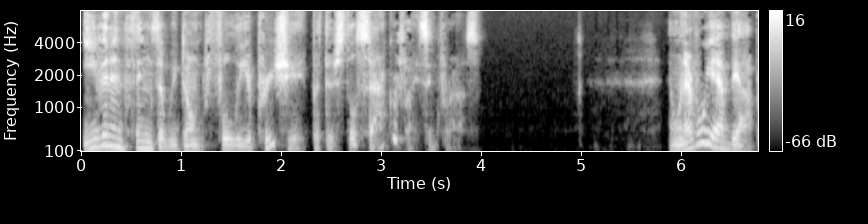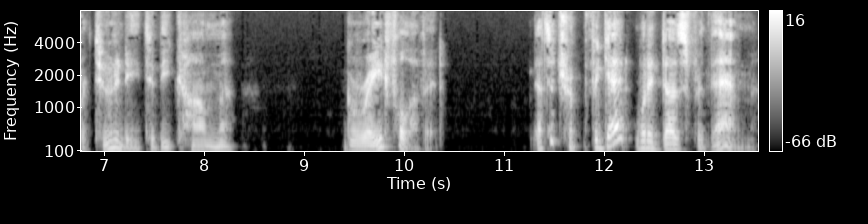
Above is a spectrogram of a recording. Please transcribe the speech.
even in things that we don't fully appreciate, but they're still sacrificing for us. And whenever we have the opportunity to become grateful of it, that's a tr- forget what it does for them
